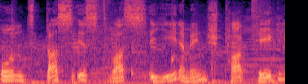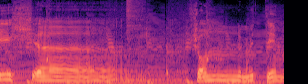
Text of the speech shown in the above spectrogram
Und das ist, was jeder Mensch tagtäglich äh, schon mit dem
